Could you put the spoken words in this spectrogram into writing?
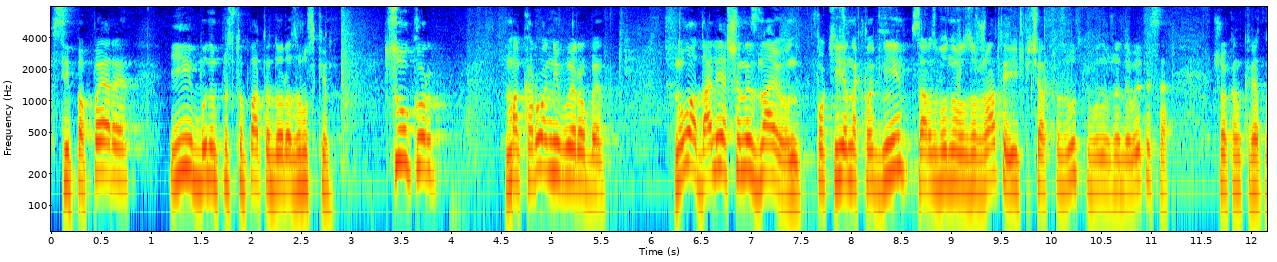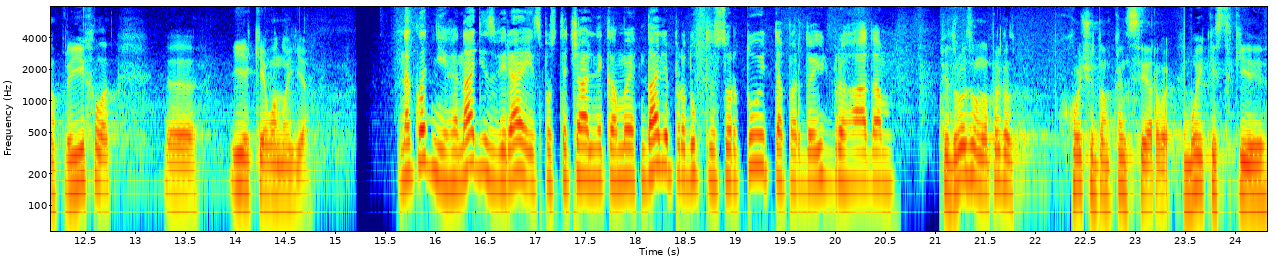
всі папери. І будемо приступати до розгрузки. Цукор, макаронні вироби. Ну, а далі я ще не знаю. Поки є накладні, зараз будемо розгружати і під час розгрузки буду вже дивитися, що конкретно приїхало е, і яке воно є. Накладні Геннадій звіряє із постачальниками. Далі продукти сортують та передають бригадам. Підрозділ, наприклад, хочуть там консерви або якісь такі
